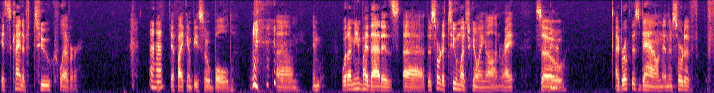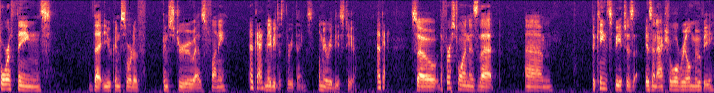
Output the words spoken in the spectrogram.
it's kind of too clever, Uh-huh. if, if I can be so bold. um, and what I mean by that is uh, there's sort of too much going on, right? So Uh-huh. I broke this down, and there's sort of four things that you can sort of construe as funny. Okay. Maybe just three things. Let me read these to you. Okay. So the first one is that um, the King's Speech is is an actual real movie,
